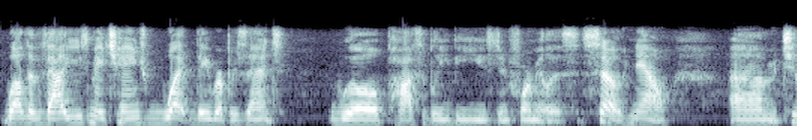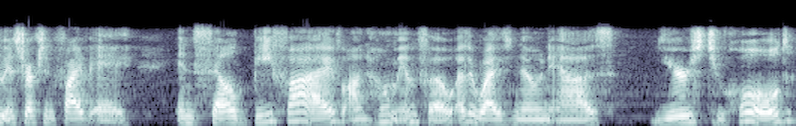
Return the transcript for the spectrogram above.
while the values may change, what they represent will possibly be used in formulas. So now um, to instruction 5A. In cell B5 on home info, otherwise known as years to hold,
